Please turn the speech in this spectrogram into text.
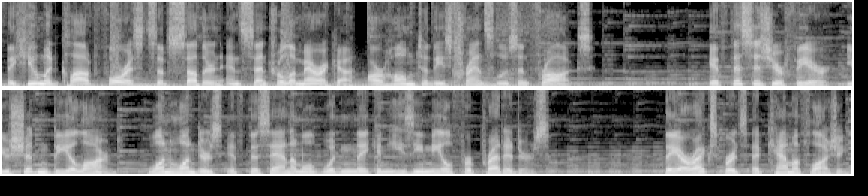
The humid cloud forests of southern and central America are home to these translucent frogs. If this is your fear, you shouldn't be alarmed, one wonders if this animal wouldn't make an easy meal for predators. They are experts at camouflaging,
